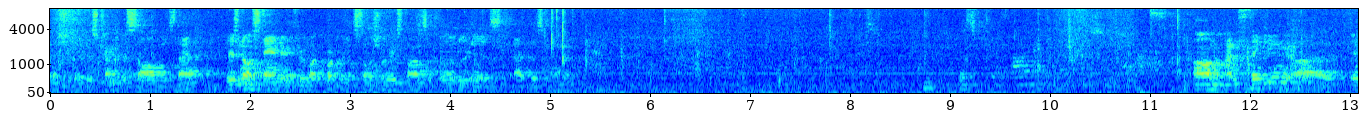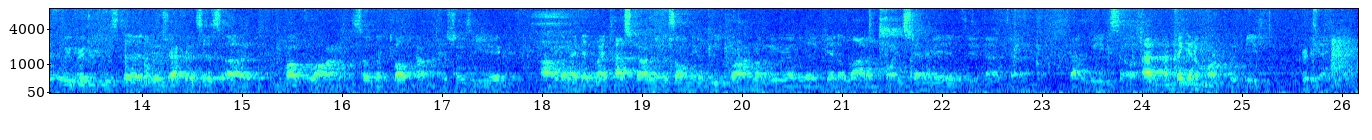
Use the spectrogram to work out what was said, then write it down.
Initiative is trying to solve, is that there's no standard for what corporate social responsibility is at this moment. Yes. Um, I'm thinking uh, if we were to use the news references uh, month long, so like 12 competitions a year. Uh, when I did my test run, it was only a week long, and we were able to get a lot of points generated through that uh, that week. So I'm, I'm thinking a month would be pretty accurate.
